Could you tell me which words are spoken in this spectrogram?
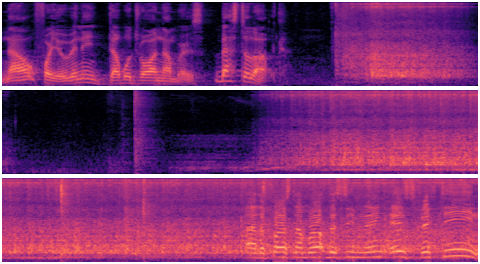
Now for your winning double draw numbers. Best of luck. And the first number up this evening is 15.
